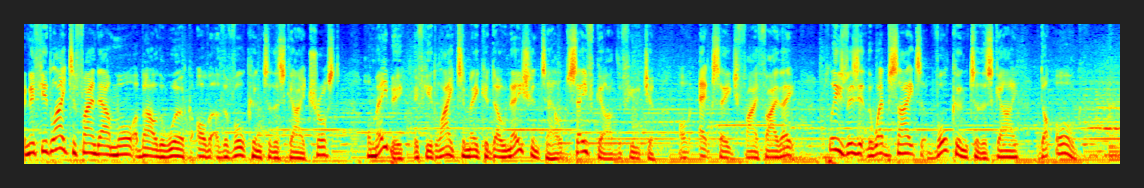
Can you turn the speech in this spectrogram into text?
And if you'd like to find out more about the work of the Vulcan to the Sky Trust, or maybe if you'd like to make a donation to help safeguard the future of XH558, please visit the website vulcantothesky.org.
